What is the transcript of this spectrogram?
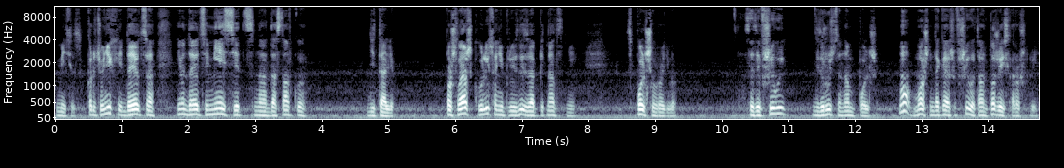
месяц. Короче, у них дается, им дается месяц на доставку деталей. В прошлый раз кулису они привезли за 15 дней. С Польши вроде бы с этой вшивой не дружится нам Польша. Ну, может, не такая же вшива, там тоже есть хорошие люди.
